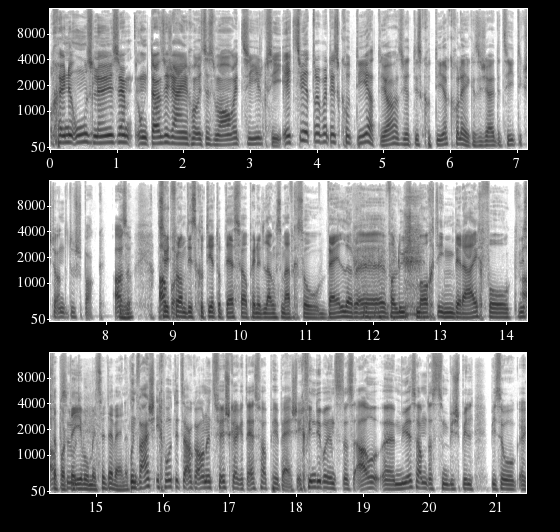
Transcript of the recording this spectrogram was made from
können auslösen und das ist eigentlich unser wahres Ziel gewesen. Jetzt wird darüber diskutiert, ja, es wird diskutiert, Kollege. Es ist ja in der Zeitung gestanden, du Spack. Also, Mhm. Es wird vor allem diskutiert, ob die SVP nicht langsam einfach so Wählerverluste macht im Bereich von gewissen Absolut. Parteien, die wir jetzt nicht erwähnen. Und weißt, ich wollte jetzt auch gar nicht zu fest gegen die SVP bashen. Ich finde übrigens das auch äh, mühsam, dass zum Beispiel bei so äh,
